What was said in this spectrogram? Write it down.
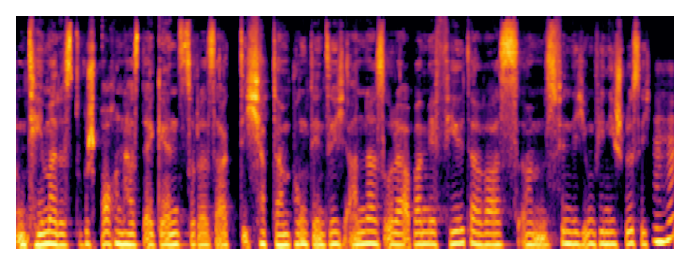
ein Thema, das du besprochen hast, ergänzt oder sagt, ich habe da einen Punkt, den sehe ich anders oder aber mir fehlt da was, ähm, das finde ich irgendwie nicht schlüssig. Mhm.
